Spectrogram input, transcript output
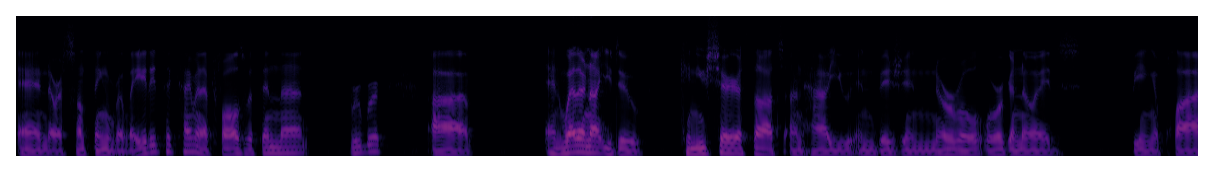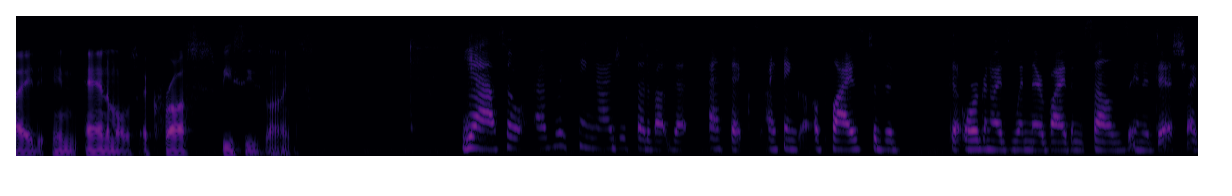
and or something related to chimera that falls within that rubric? Uh, and whether or not you do, can you share your thoughts on how you envision neural organoids being applied in animals across species lines? Yeah, so everything I just said about the ethics, I think applies to the the organoids when they're by themselves in a dish. I,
